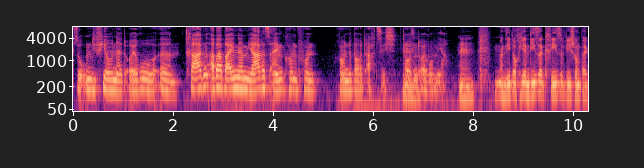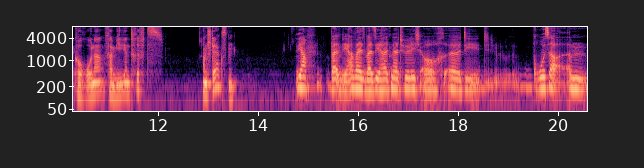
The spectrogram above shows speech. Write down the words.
so um die 400 Euro äh, tragen, aber bei einem Jahreseinkommen von roundabout 80.000 mhm. Euro mehr. Mhm. Man sieht auch hier in dieser Krise, wie schon bei Corona, Familien trifft es am stärksten. Ja, weil, ja, weil, weil sie halt natürlich auch äh, die, die große ähm,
